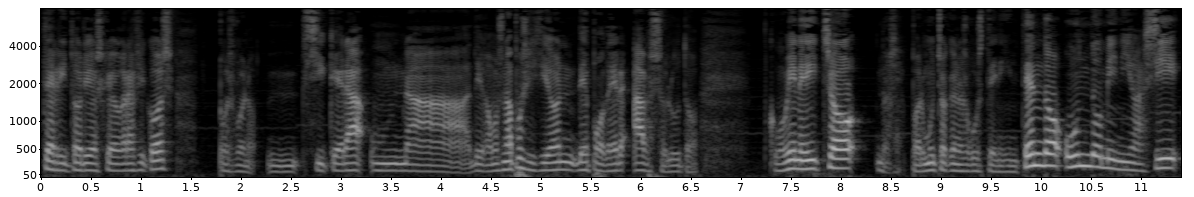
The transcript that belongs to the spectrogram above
territorios geográficos, pues bueno, mm, sí que era una, digamos, una posición de poder absoluto. Como bien he dicho, no sé, por mucho que nos guste Nintendo, un dominio así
